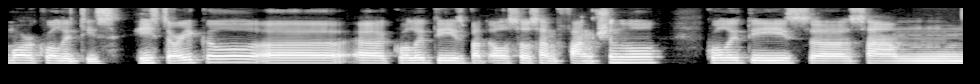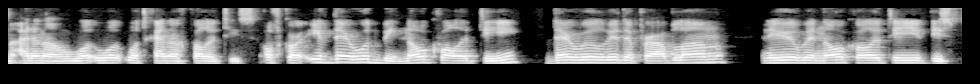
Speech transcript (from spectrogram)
more qualities, historical uh, uh, qualities, but also some functional qualities, uh, some I don't know what, what, what kind of qualities. Of course, if there would be no quality, there will be the problem there will be no quality. These,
